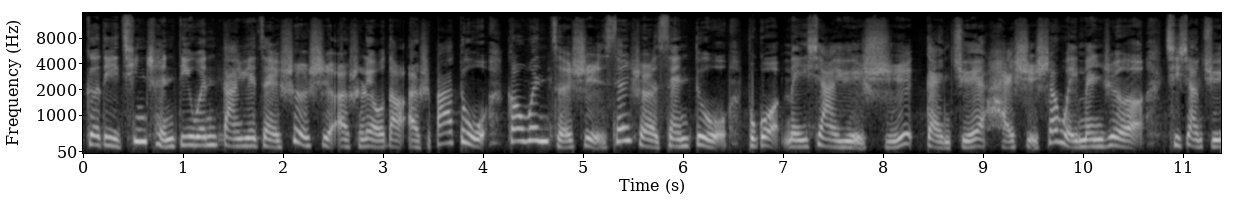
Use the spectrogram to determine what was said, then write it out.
各地清晨低温大约在摄氏二十六到二十八度，高温则是三十二三度。不过没下雨时，感觉还是稍微闷热。气象局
